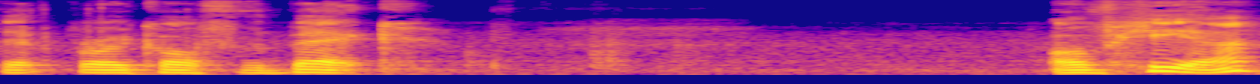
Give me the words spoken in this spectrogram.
that broke off the back of here.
